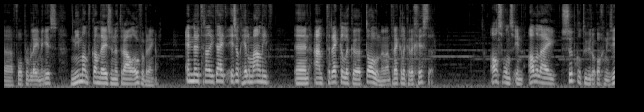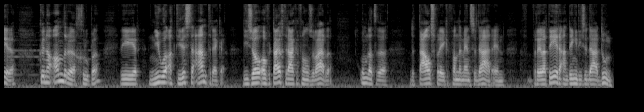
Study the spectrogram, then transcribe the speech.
uh, voor problemen is, niemand kan deze neutraal overbrengen. En neutraliteit is ook helemaal niet een aantrekkelijke toon, een aantrekkelijk register. Als we ons in allerlei subculturen organiseren, kunnen andere groepen weer nieuwe activisten aantrekken, die zo overtuigd raken van onze waarden omdat we de taal spreken van de mensen daar en relateren aan dingen die ze daar doen.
